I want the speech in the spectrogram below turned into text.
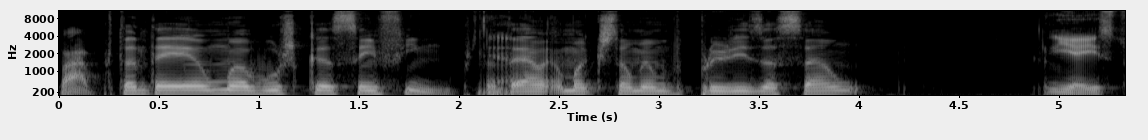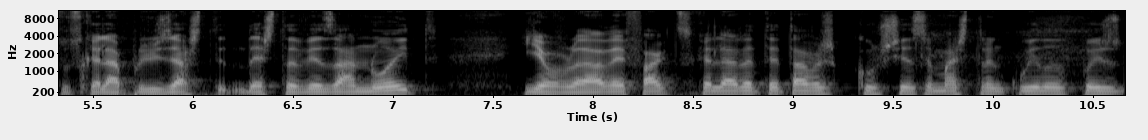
Pá, portanto, é uma busca sem fim. Portanto, é uma questão mesmo de priorização. E é isso, tu se calhar priorizaste desta vez à noite. E a verdade é facto, se calhar até estavas com consciência mais tranquila depois,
